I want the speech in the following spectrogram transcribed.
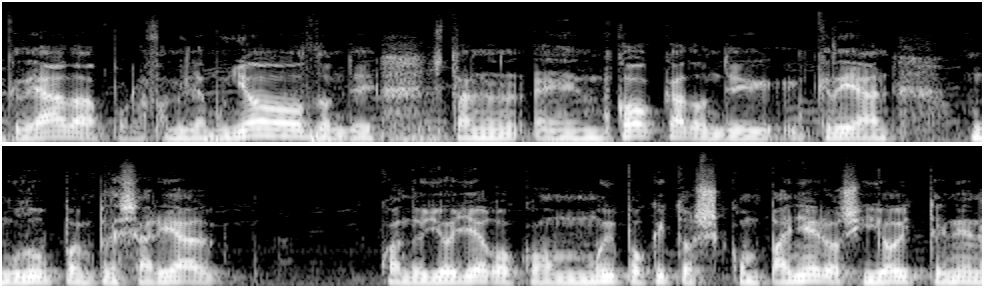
creada por la familia Muñoz, donde están en Coca, donde crean un grupo empresarial cuando yo llego con muy poquitos compañeros y hoy tienen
